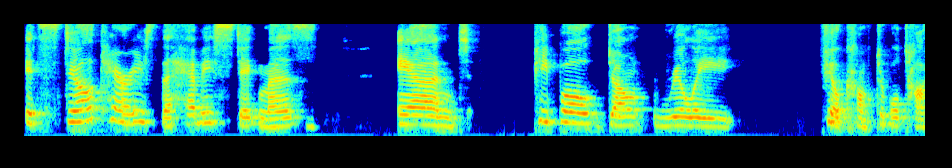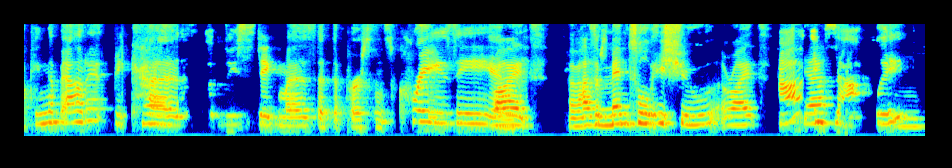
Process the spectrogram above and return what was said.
it still carries the heavy stigmas and people don't really feel comfortable talking about it because yeah. of these stigmas that the person's crazy right and has a mental issue right yeah. exactly mm.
